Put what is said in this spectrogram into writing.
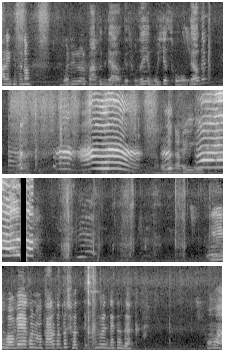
আড়ে খেতে নাও। বটির পাতুল দেওয়া দে সোজাই বসে দেওয়া দে। কি হবে এখন? কার কথা সত্যি? হবে দেখা যাক। ওমা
